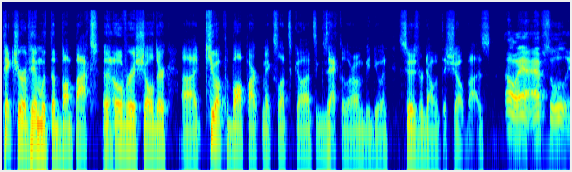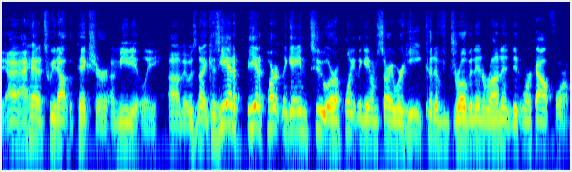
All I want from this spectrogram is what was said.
picture of him with the bump box uh, over his shoulder, uh, cue up the ballpark mix. Let's go. That's exactly what I'm gonna be doing as soon as we're done with the show, Buzz. Oh yeah, absolutely. I, I had to tweet out the picture immediately. Um, it was nice because he had a he had a part in the game too, or a point in the game. I'm sorry, where he could have drove it in a run and it didn't work out for him.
